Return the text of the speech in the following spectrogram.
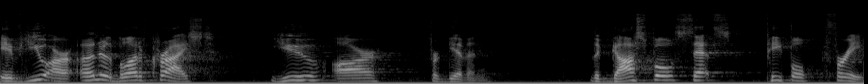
If you are under the blood of Christ, you are forgiven. The gospel sets people free.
